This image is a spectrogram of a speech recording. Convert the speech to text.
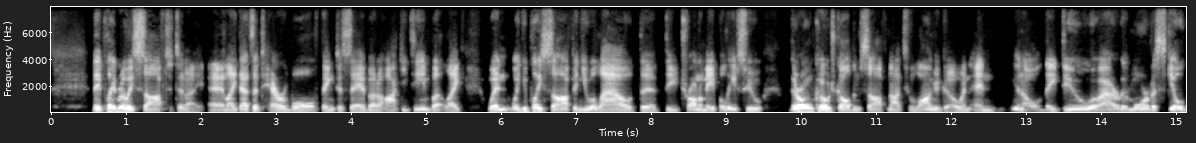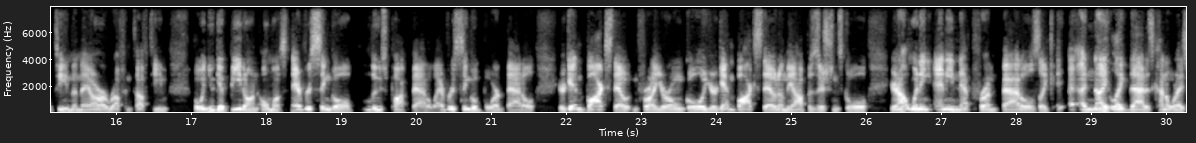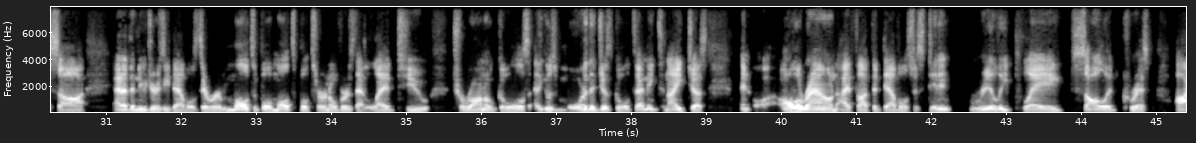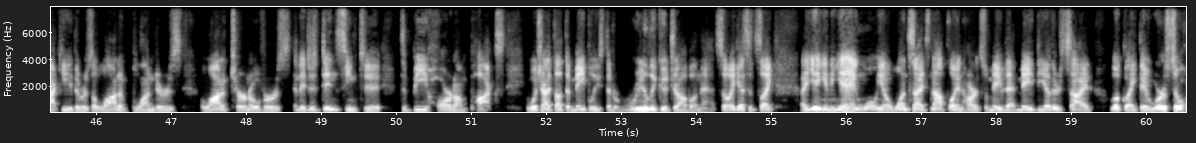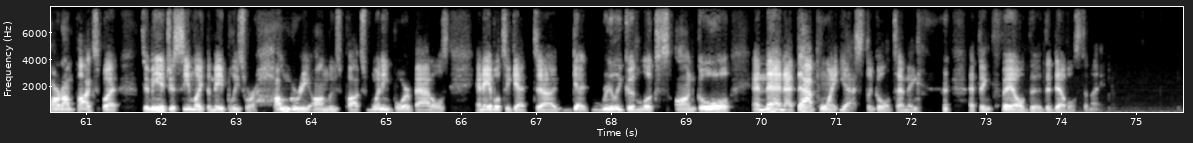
they played really soft tonight and like that's a terrible thing to say about a hockey team but like when when you play soft and you allow the the Toronto Maple Leafs who their own coach called them soft not too long ago and and you know they do are more of a skilled team than they are a rough and tough team but when you get beat on almost every single loose puck battle every single board battle you're getting boxed out in front of your own goal you're getting boxed out on the opposition's goal you're not winning any net front battles like a, a night like that is kind of what i saw out of the New Jersey Devils. There were multiple, multiple turnovers that led to Toronto goals. I think it was more than just goaltending tonight. Just and all around, I thought the Devils just didn't really play solid, crisp hockey. There was a lot of blunders, a lot of turnovers, and they just didn't seem to to be hard on pucks, which I thought the Maple Leafs did a really good job on that. So I guess it's like a yin and a yang. Well, you know, one side's not playing hard, so maybe that made the other side look like they were so hard on pucks. But to me, it just seemed like the Maple Leafs were hungry on loose pucks, winning board battles, and able to get uh, get really good looks on goal. And then at that point, yes, the goaltending I think failed the the Devils tonight.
